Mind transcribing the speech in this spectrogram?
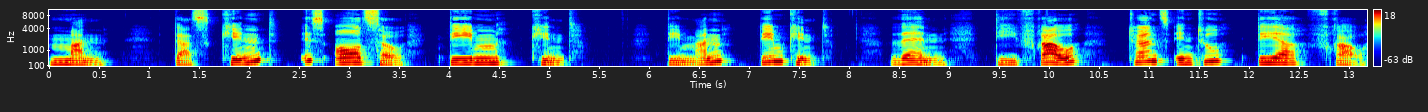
Mann. Das Kind is also dem Kind. Dem Mann, dem Kind. Then die Frau turns into der Frau.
